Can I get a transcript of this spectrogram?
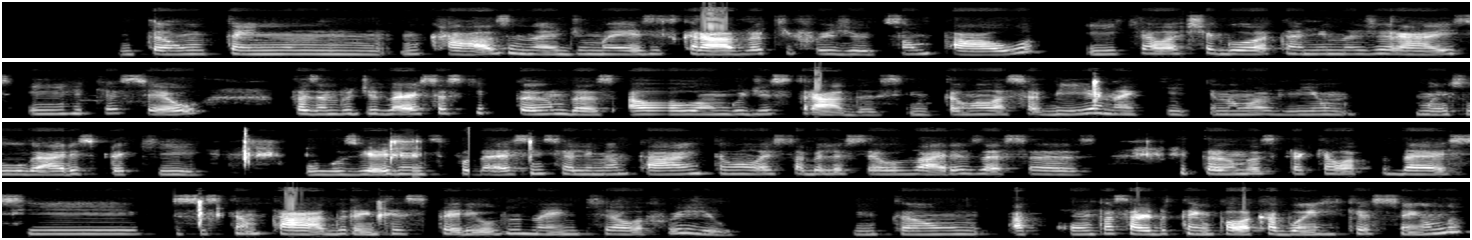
Então tem um, um caso, né, de uma ex-escrava que fugiu de São Paulo e que ela chegou até Minas Gerais e enriqueceu fazendo diversas quitandas ao longo de estradas. Então ela sabia, né, que, que não haviam muitos lugares para que os viajantes pudessem se alimentar, então ela estabeleceu várias dessas quitandas para que ela pudesse se sustentar durante esse período né, em que ela fugiu. Então, a, com o passar do tempo, ela acabou enriquecendo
